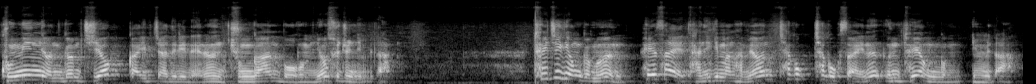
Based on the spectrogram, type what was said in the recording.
국민연금 지역 가입자들이 내는 중간 보험료 수준입니다. 퇴직연금은 회사에 다니기만 하면 차곡차곡 쌓이는 은퇴연금입니다.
